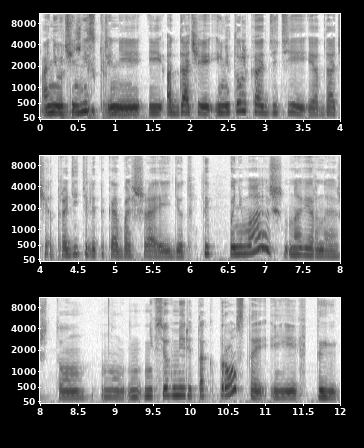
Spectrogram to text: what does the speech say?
Они Это очень искренние, и отдача и не только от детей, и отдача от родителей такая большая идет. Ты понимаешь, наверное, что ну, не все в мире так просто, и ты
